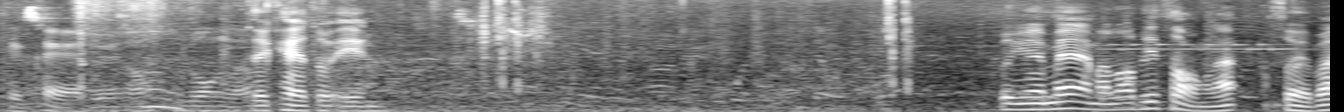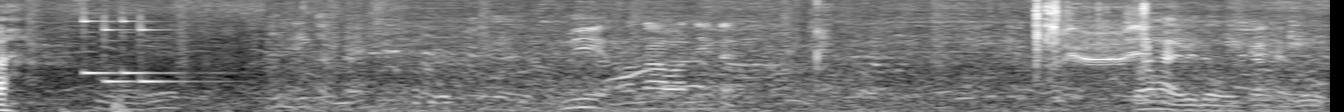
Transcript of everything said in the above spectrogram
แขกๆด้วยเนาะล่วงแล้วเทคแคร์ตัวเอง เป็นไงแม่มารอบที่สองแล้วสวยปะ นี่เอาหน้าวันนี้แหละก็ถ่ายวิดีโอแกถ่ายรูป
